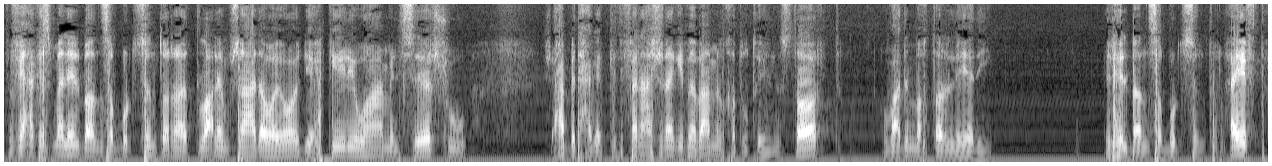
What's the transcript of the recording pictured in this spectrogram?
ففي حاجة اسمها ال help and support center هيطلع لي مساعدة وهيقعد يحكي لي وهعمل search و حبة حاجات كده. فأنا عشان أجيبها بعمل خطوتين start وبعدين بختار اللي هي دي ال help and support center هيفتح.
